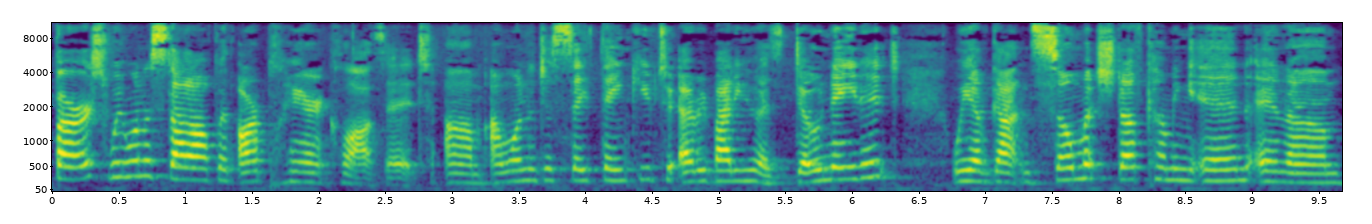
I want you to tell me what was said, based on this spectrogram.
first, we want to start off with our parent closet. Um, I want to just say thank you to everybody who has donated. We have gotten so much stuff coming in, and um,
